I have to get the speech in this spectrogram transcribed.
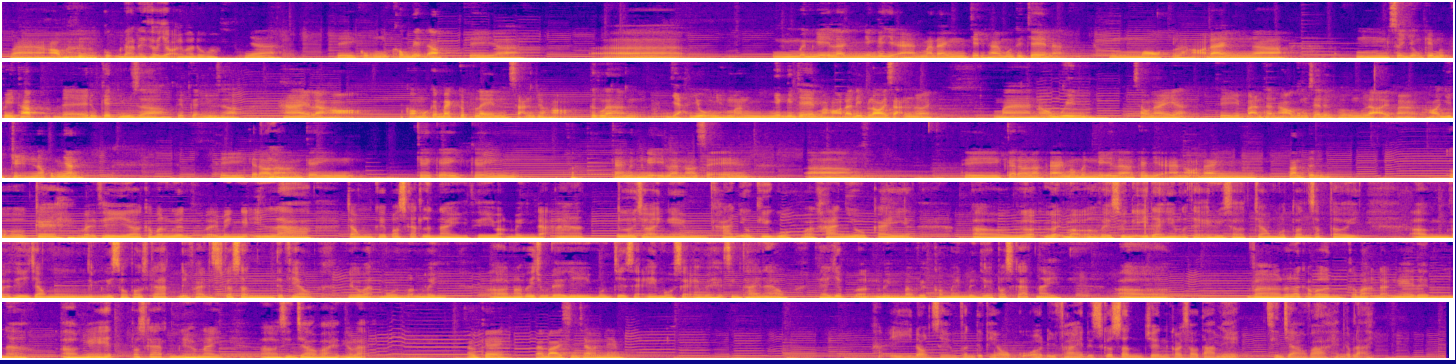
và họ à, cũng đáng để theo dõi mà đúng không? Nha, yeah. thì cũng không biết đâu thì uh, uh, mình nghĩ là những cái dự án mà đang triển khai multi chain á một là họ đang uh, um, sử dụng cái mức phí thấp để educate user tiếp cận user. Hai là họ có một cái backup plan sẵn cho họ. Tức là giả dụ như mà những cái chain mà họ đã deploy sẵn rồi mà nó win sau này á thì bản thân họ cũng sẽ được hưởng lợi và họ di chuyển nó cũng nhanh. Thì cái đó là ừ. cái cái cái cái cái mình nghĩ là nó sẽ uh, thì cái đó là cái mà mình nghĩ là các dự án họ đang toan tính Ok, vậy thì à, cảm ơn Nguyên. Vậy mình nghĩ là trong cái podcast lần này thì bọn mình đã đưa cho anh em khá nhiều keyword và khá nhiều cái uh, gợi, gợi mở về suy nghĩ để anh em có thể research trong một tuần sắp tới. Uh, vậy thì trong những cái số podcast DeFi discussion tiếp theo thì các bạn muốn bọn mình uh, nói về chủ đề gì, muốn chia sẻ mổ xẻ về hệ sinh thái nào thì hãy giúp bọn mình bằng việc comment bên dưới podcast này. Uh, và rất là cảm ơn các bạn đã nghe đến uh, uh, nghe hết podcast ngày hôm nay. Uh, xin chào và hẹn gặp lại. Ok bye bye xin chào anh em. Hãy đón xem phần tiếp theo của DeFi Discussion trên Coi 68 nhé. Xin chào và hẹn gặp lại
